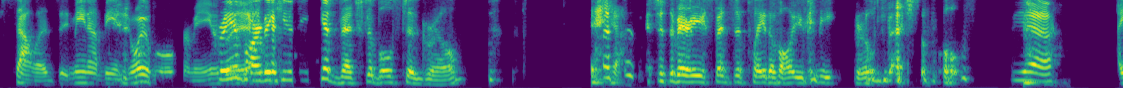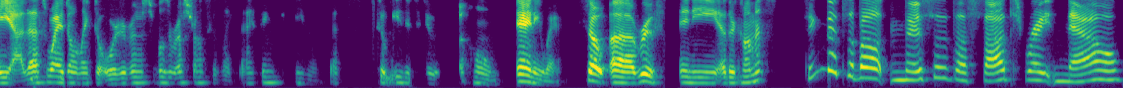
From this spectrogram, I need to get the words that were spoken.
salads. It may not be enjoyable for me. Korean but- barbecue, you can get vegetables to grill. yeah. It's just a very expensive plate of all you can eat grilled vegetables. Yeah. yeah, that's why I don't like to order vegetables at restaurants because like I think, you know, that's so easy to do at home. Anyway, so uh Ruth, any other comments? I think that's about most of the thoughts right now.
